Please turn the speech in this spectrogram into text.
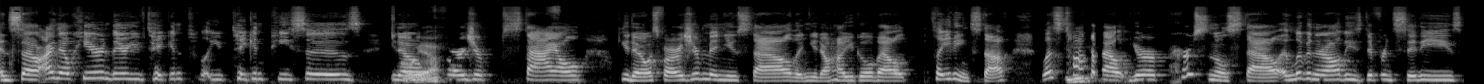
And so I know here and there you've taken you've taken pieces, you know, oh, yeah. as far as your style, you know, as far as your menu style and you know how you go about plating stuff. Let's talk mm-hmm. about your personal style and living in all these different cities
